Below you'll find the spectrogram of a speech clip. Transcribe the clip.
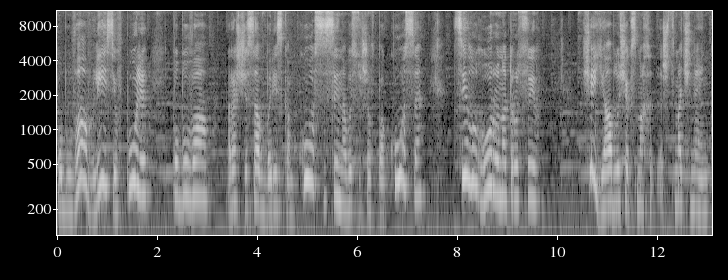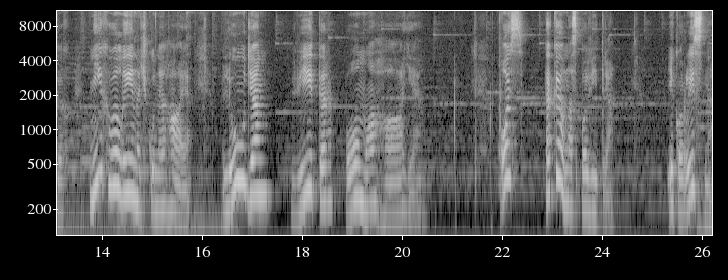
побував, в лісі, в полі побував, розчесав берізкам коси, сина висушив покоси, цілу гору натрусив, ще й яблучок смах... смачненьких, ні хвилиночку не гає. Людям вітер помагає. Ось таке у нас повітря і корисне,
